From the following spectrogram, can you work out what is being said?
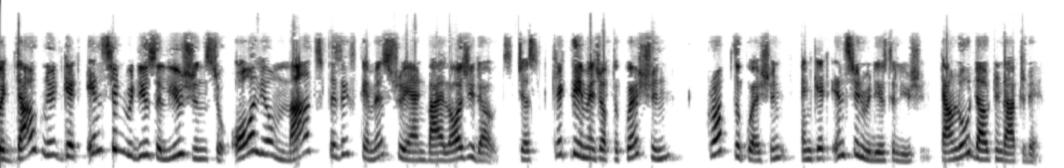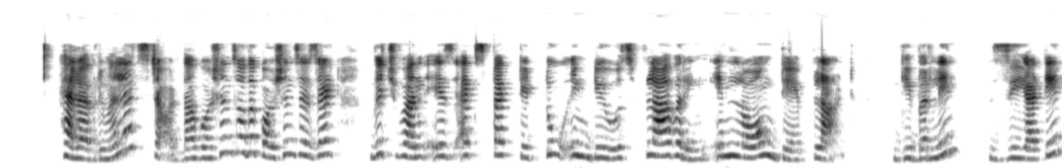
With Doubtnut, get instant video solutions to all your maths, physics, chemistry, and biology doubts. Just click the image of the question, crop the question, and get instant video solution. Download Doubtnut app today. Hello everyone, let's start. The question so the question says that which one is expected to induce flowering in long day plant? Gibberellin, zeatin,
